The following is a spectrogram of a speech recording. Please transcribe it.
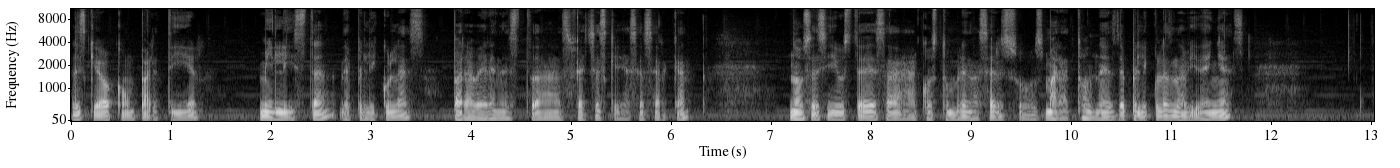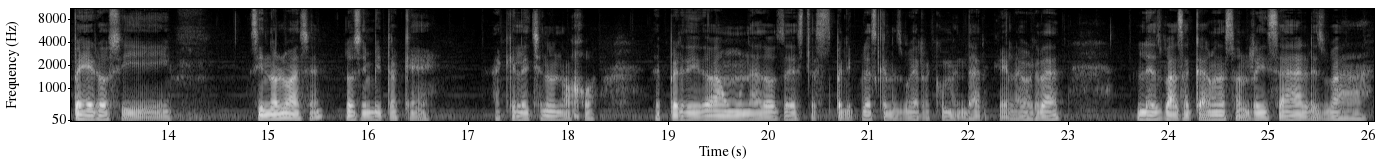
les quiero compartir mi lista de películas para ver en estas fechas que ya se acercan. No sé si ustedes acostumbren a hacer sus maratones de películas navideñas, pero si, si no lo hacen, los invito a que, a que le echen un ojo de perdido a una o dos de estas películas que les voy a recomendar, que la verdad les va a sacar una sonrisa, les va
